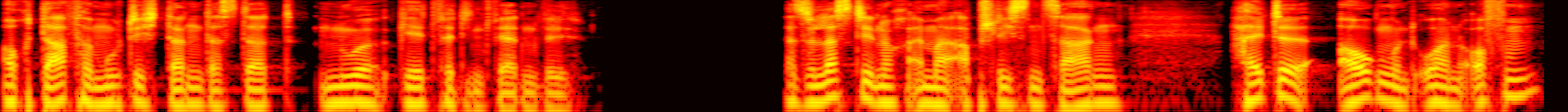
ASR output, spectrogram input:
auch da vermute ich dann, dass dort nur Geld verdient werden will. Also lass dir noch einmal abschließend sagen, halte Augen und Ohren offen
